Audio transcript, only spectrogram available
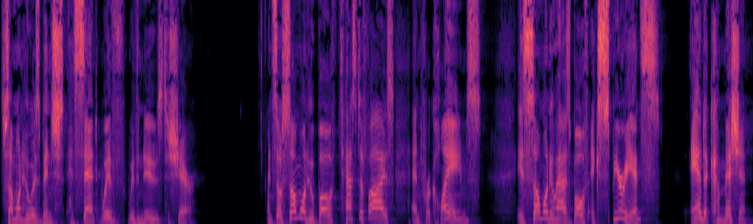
someone who has been sent with, with news to share. And so, someone who both testifies and proclaims is someone who has both experience and a commission.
